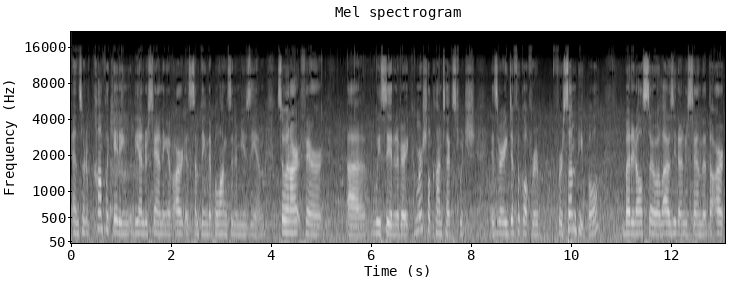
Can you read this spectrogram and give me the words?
and sort of complicating the understanding of art as something that belongs in a museum. So, an art fair, uh, we see it in a very commercial context, which is very difficult for, for some people. But it also allows you to understand that the art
